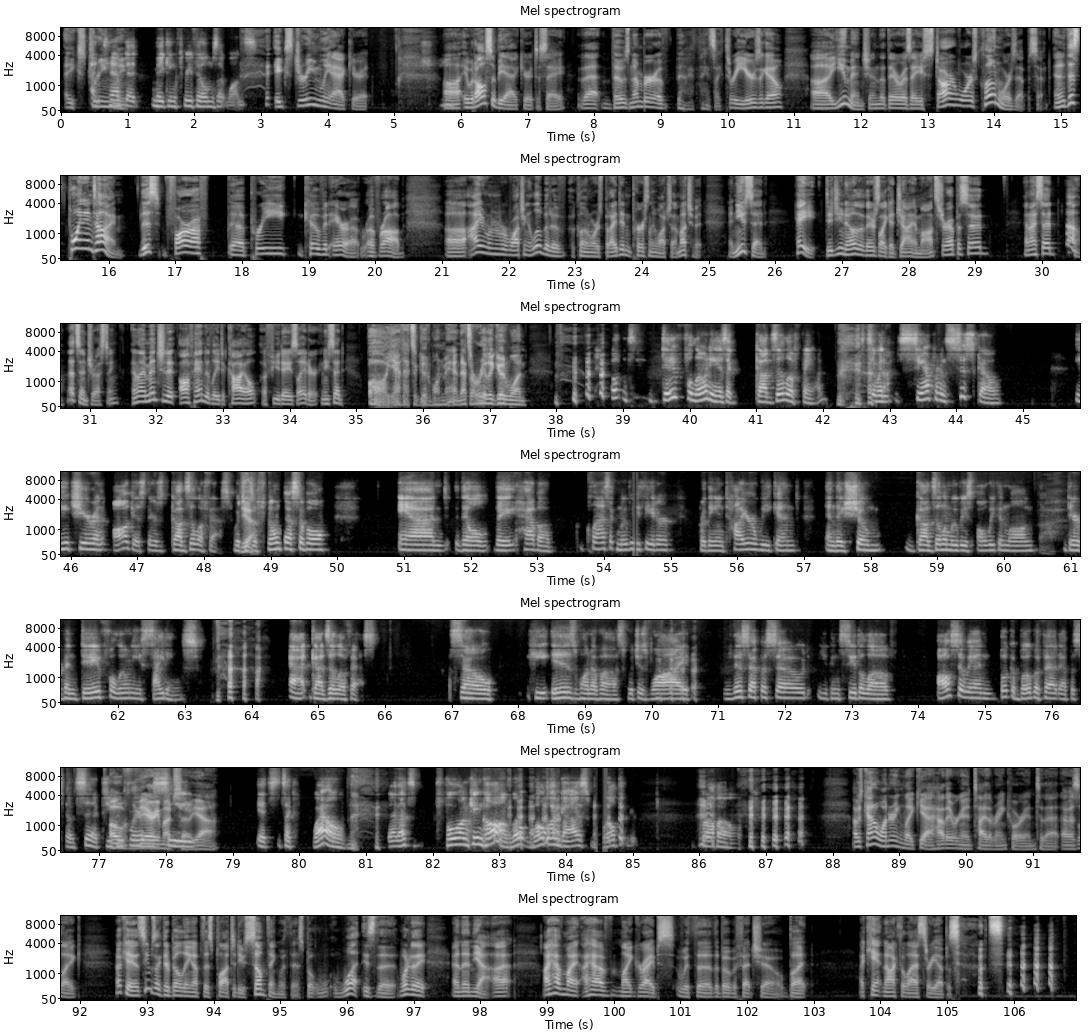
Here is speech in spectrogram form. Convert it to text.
extremely, attempt at making three films at once. extremely accurate. Uh, it would also be accurate to say that those number of, I think it's like three years ago, uh, you mentioned that there was a Star Wars Clone Wars episode. And at this point in time, this far off uh, pre COVID era of Rob, uh, I remember watching a little bit of Clone Wars, but I didn't personally watch that much of it. And you said, Hey, did you know that there's like a giant monster episode? And I said, Oh, that's interesting. And I mentioned it offhandedly to Kyle a few days later, and he said, Oh, yeah, that's a good one, man. That's a really good one. Well, Dave Filoni is a Godzilla fan. So in San Francisco, each year in August, there's Godzilla Fest, which is a film festival, and they'll they have a classic movie theater for the entire weekend, and they show Godzilla movies all weekend long. Ah. There have been Dave Filoni sightings at Godzilla Fest. So he is one of us, which is why this episode you can see the love. Also in Book of Boba Fett episode six, you oh, can clearly very much so. Yeah. it's it's like wow, that- that's full on King Kong. Well, well done, guys. Well, done. bravo. I was kind of wondering, like, yeah, how they were going to tie the Rancor into that. I was like, okay, it seems like they're building up this plot to do something with this, but w- what is the what are they? And then yeah, I I have my I have my gripes with the the Boba Fett show, but I can't knock the last three episodes.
